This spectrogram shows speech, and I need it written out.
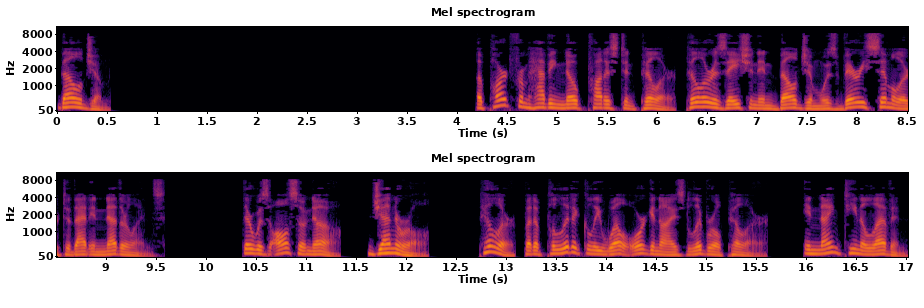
Belgium Apart from having no Protestant pillar, pillarization in Belgium was very similar to that in Netherlands. There was also no «general» pillar, but a politically well-organized liberal pillar. In 1911,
